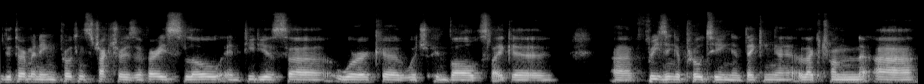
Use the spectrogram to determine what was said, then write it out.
determining protein structure is a very slow and tedious uh, work, uh, which involves like a, uh, freezing a protein and taking an electron uh,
